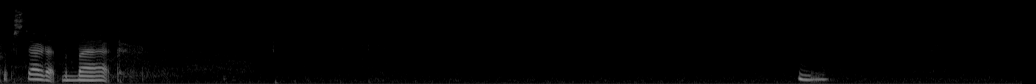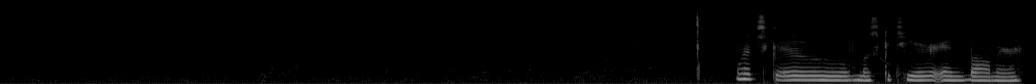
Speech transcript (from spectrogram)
Puts that at the back. Hmm. Let's go Musketeer and Bomber.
